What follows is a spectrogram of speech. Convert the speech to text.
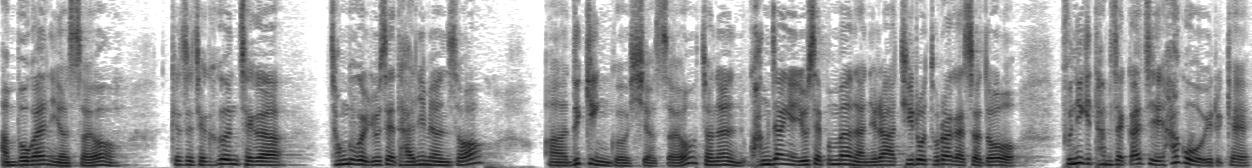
안보관이었어요. 그래서 제가 그건 제가 전국을 요새 다니면서 아, 느낀 것이었어요. 저는 광장에 요새뿐만 아니라 뒤로 돌아가서도 분위기 탐색까지 하고 이렇게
